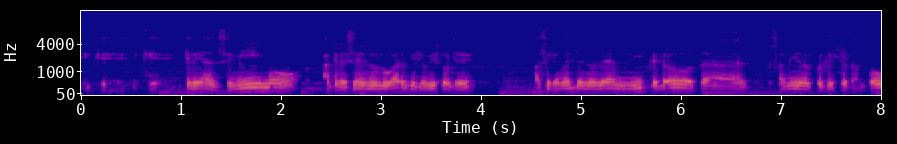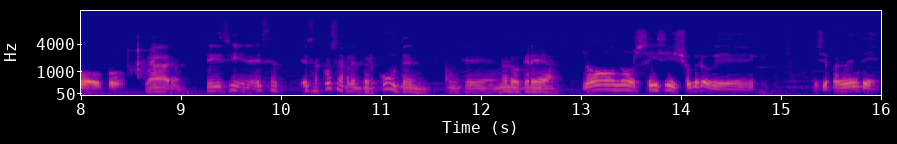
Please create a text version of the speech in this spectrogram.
y que, y que crea en sí mismo, a crecer en un lugar que los viejos le básicamente no le dan ni pelota, los amigos del colegio tampoco. Claro, sí, sí, esas, esas cosas repercuten, aunque no lo creas. No, no, sí, sí, yo creo que principalmente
